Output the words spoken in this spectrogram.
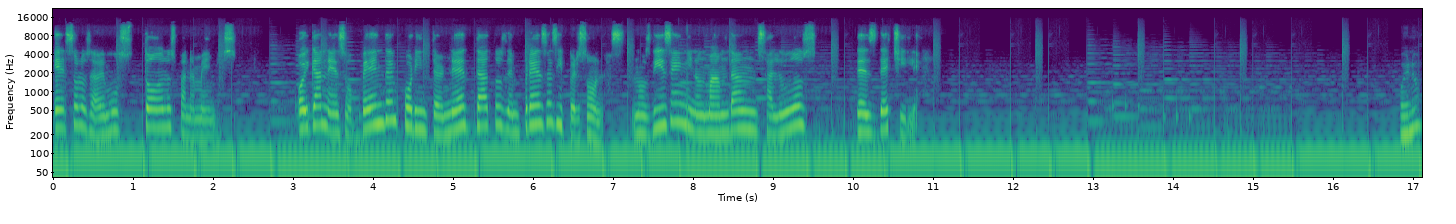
Eso lo sabemos todos los panameños. Oigan eso, venden por internet datos de empresas y personas. Nos dicen y nos mandan saludos desde Chile. Bueno,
